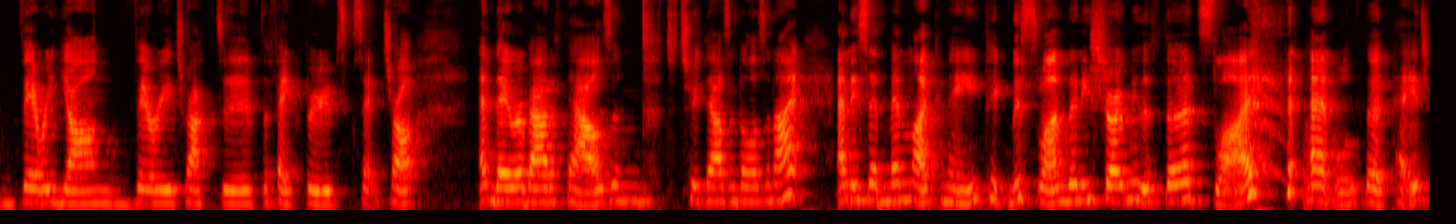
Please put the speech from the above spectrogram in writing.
very young very attractive the fake boobs etc and they were about a thousand to two thousand dollars a night and he said men like me pick this one then he showed me the third slide and or the third page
